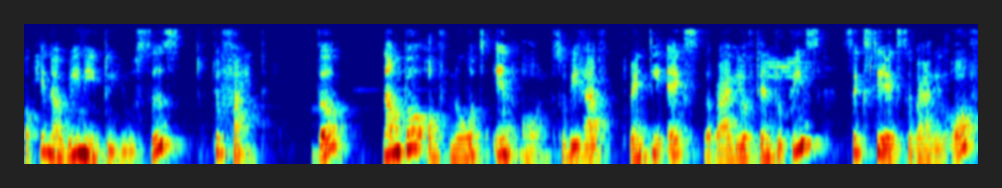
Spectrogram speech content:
Okay, now we need to use this to find the number of notes in all. So we have 20x, the value of 10 rupees, 60x, the value of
